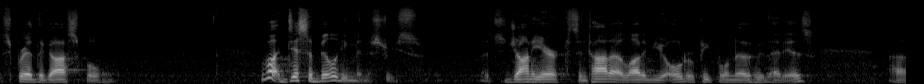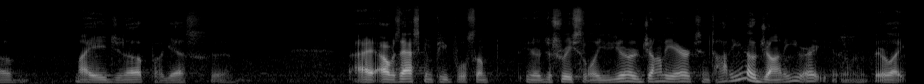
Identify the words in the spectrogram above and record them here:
spread the gospel. What about disability ministries? That's Joni Eric Tada. A lot of you older people know who that is uh, my age and up, I guess. Uh, I, I, was asking people some, you know, just recently, you know, Joni Eareckson Tada, you know Joni, right? You know, they're like,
